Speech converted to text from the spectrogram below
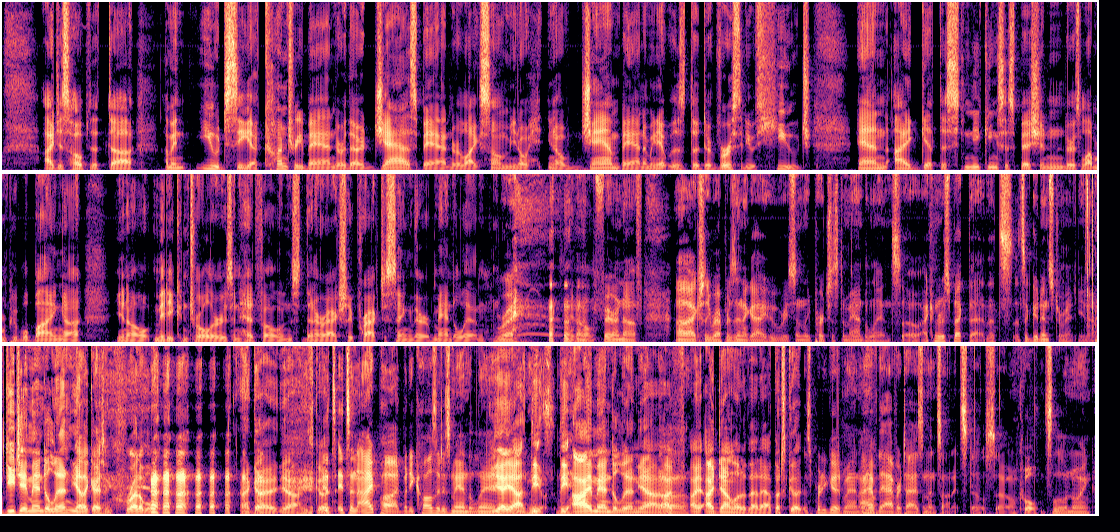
I just hope that. Uh, I mean, you would see a country band or the jazz band or like some, you know, you know, jam band. I mean, it was the diversity was huge, and I get the sneaking suspicion there's a lot more people buying, uh, you know, MIDI controllers and headphones than are actually practicing their mandolin. Right. You know. Fair enough. Uh, I actually represent a guy who recently purchased a mandolin, so I can respect that. That's that's a good instrument, you know. DJ Mandolin, yeah, that guy's incredible. that guy, yeah, he's good. It's it's an iPod, but he calls it his mandolin. yeah, yeah, the the i mandolin, yeah, Uh, I've, I I downloaded that app. That's good. It's pretty good, man. I have the advertisements on it still, so Cool. it's a little annoying.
